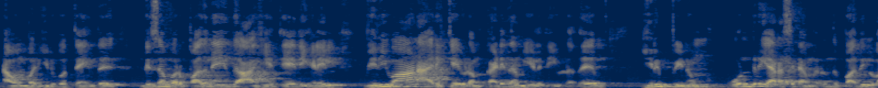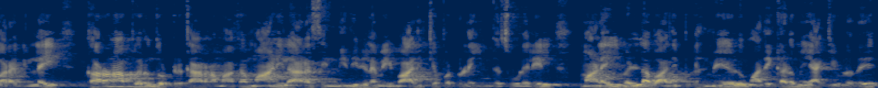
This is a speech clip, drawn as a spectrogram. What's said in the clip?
நவம்பர் இருபத்தைந்து டிசம்பர் பதினைந்து ஆகிய தேதிகளில் விரிவான அறிக்கையுடன் கடிதம் எழுதியுள்ளது. இருப்பினும் ஒன்றிய அரசிடமிருந்து பதில் வரவில்லை. கரோனா பெருந்தொற்று காரணமாக மாநில அரசின் நிதி நிலைமை பாதிக்கப்பட்டுள்ள இந்த சூழலில் மழை வெள்ள பாதிப்புகள் மேலும் அதை கடுமையாக்கியுள்ளது.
